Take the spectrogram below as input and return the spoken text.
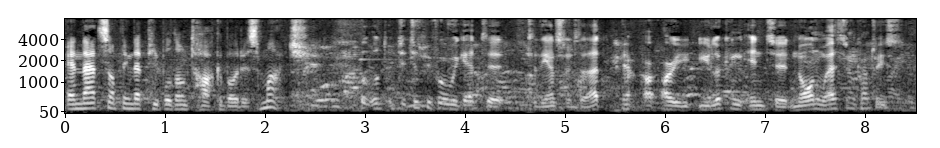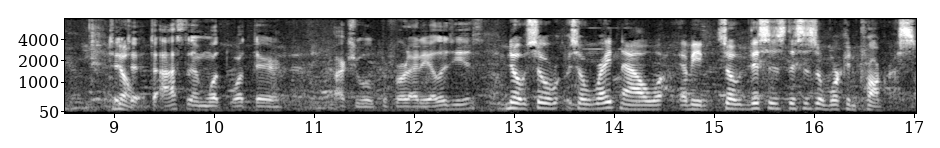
And that's something that people don't talk about as much. Well, just before we get to, to the answer to that, Yeah. are, are you looking into non-Western countries to, No. to, to ask them what, what their actual preferred ideology is? No, so so right now, I mean, so this is this is a work in progress.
